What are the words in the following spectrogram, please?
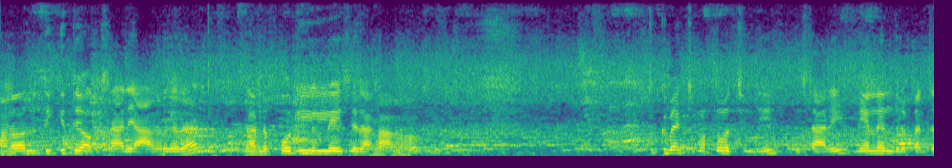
మన వాళ్ళు దిక్కితే ఒకసారి ఆగరు కదా. దాంట్లో పొర్లు వేసేదాకా ఆగరు. బ్యాచ్ మొత్తం వచ్చింది ఈసారి. నేను ఇందులో పెద్ద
